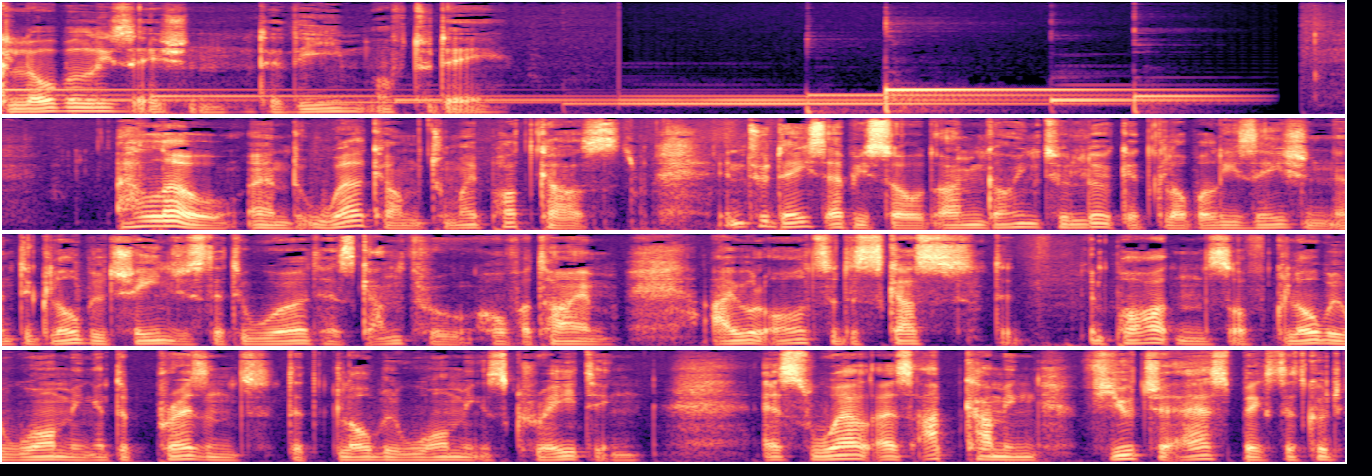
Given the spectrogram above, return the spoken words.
Globalization, the theme of today. Hello and welcome to my podcast. In today's episode, I'm going to look at globalization and the global changes that the world has gone through over time. I will also discuss the importance of global warming and the present that global warming is creating, as well as upcoming future aspects that could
